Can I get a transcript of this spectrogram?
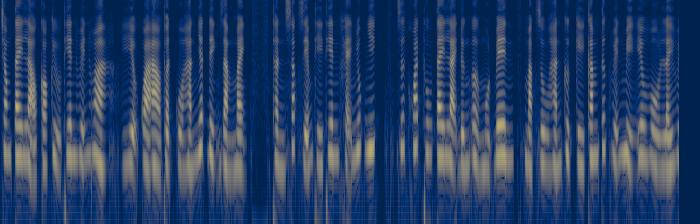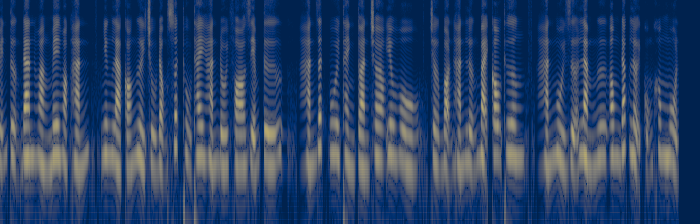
Trong tay lão có cửu thiên huyễn hỏa. Hiệu quả ảo thuật của hắn nhất định giảm mạnh. Thần sắc diễm thí thiên khẽ nhúc nhích. Dứt khoát thu tay lại đứng ở một bên. Mặc dù hắn cực kỳ căm tức huyễn mỹ yêu hồ lấy huyễn tượng đan hoàng mê hoặc hắn. Nhưng là có người chủ động xuất thủ thay hắn đối phó diễm tứ. Hắn rất vui thành toàn cho yêu hồ. Chờ bọn hắn lưỡng bại câu thương. Hắn ngồi giữa làm ngư, ông đắc lợi cũng không muộn.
